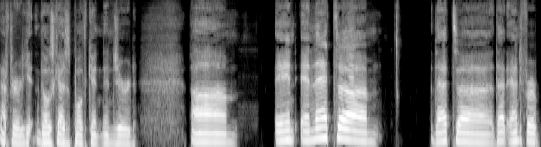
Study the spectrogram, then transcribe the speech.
after getting, those guys both getting injured. Um, and and that um, that uh, that Antwerp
